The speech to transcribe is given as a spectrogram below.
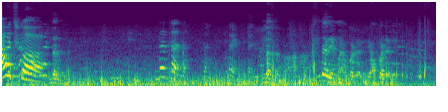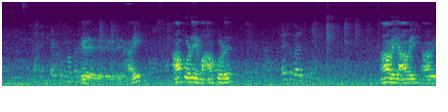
ஆவச்சுக்கோ இந்த இந்த இந்த. ஏடு ஏடு ஏடு ஏடு ஹை ஆப்போடு ஏமா ஆப்போடு ஆவை ஆவை ஆவை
